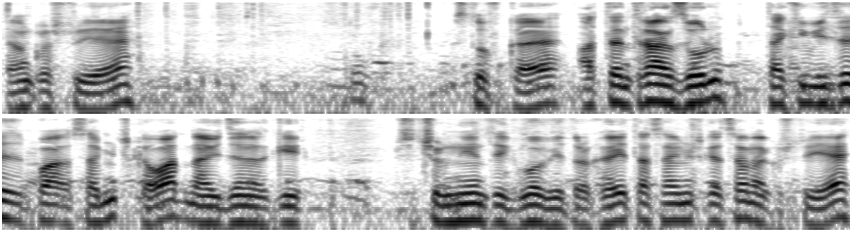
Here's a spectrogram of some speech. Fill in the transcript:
Tam kosztuje? Stówkę. A ten transul, taki widzę, pa- samiczka ładna, widzę na takiej przyciągniętej głowie trochę. I ta samiczka co ona kosztuje?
